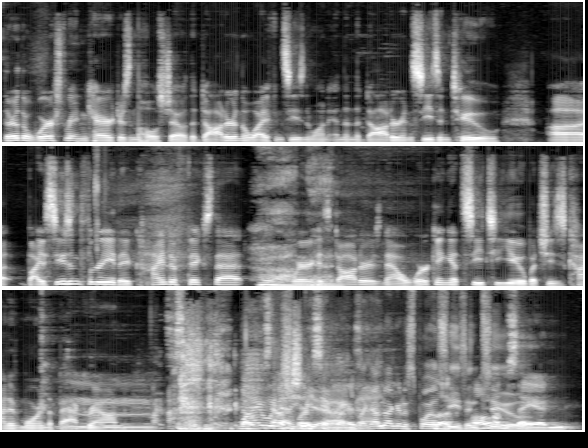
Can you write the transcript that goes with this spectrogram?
they're the worst written characters in the whole show. The daughter and the wife in season one, and then the daughter in season two Uh, by season three, they've kind of fixed that, Oh, where his daughter is now working at CTU, but she's kind of more in the background. Why would worse she and say Yeah, worse. like I'm not going to spoil Look, season all 2 I'm saying,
